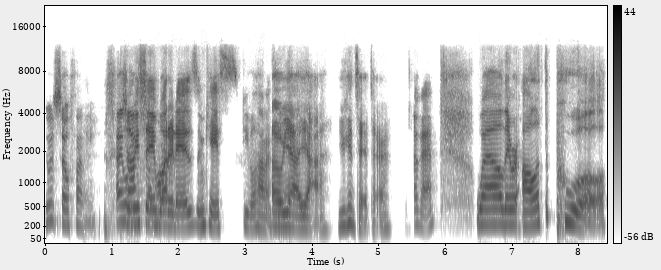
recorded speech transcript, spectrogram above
it was so funny I Should we laughed so say what it is in case people haven't Oh seen it? yeah, yeah. You can say it, there. Okay. Well, they were all at the pool.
